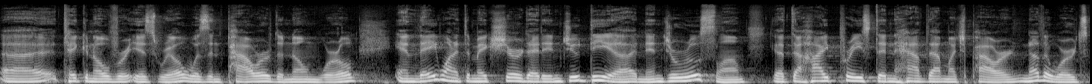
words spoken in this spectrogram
uh, taken over Israel, was in power of the known world, and they wanted to make sure that in Judea and in Jerusalem, that the high priest didn't have that much power. In other words,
